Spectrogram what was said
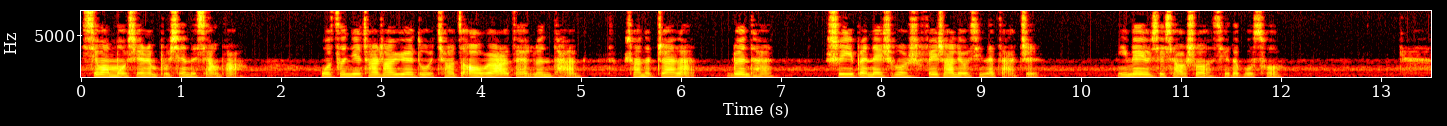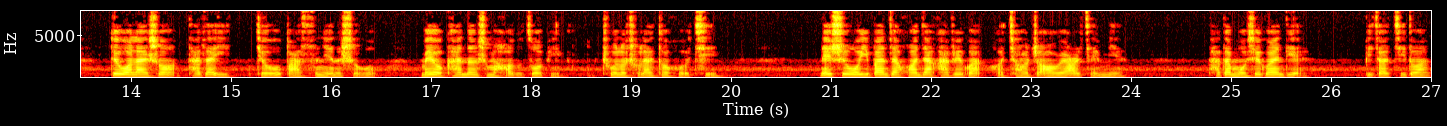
希望某些人不幸的想法。我曾经常常阅读乔治·奥威尔在论坛上的专栏，《论坛》是一本那时候是非常流行的杂志。里面有些小说写得不错。对我来说，他在一九八四年的时候没有刊登什么好的作品，除了出来透口气。那时我一般在皇家咖啡馆和乔治·奥威尔见面。他的某些观点比较极端，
